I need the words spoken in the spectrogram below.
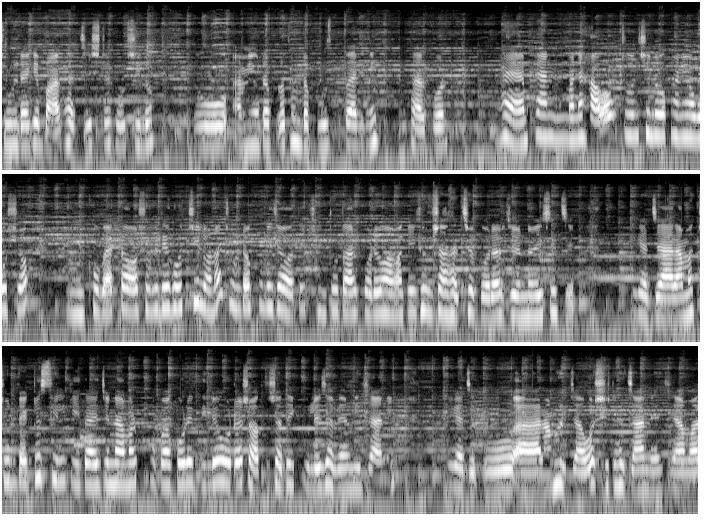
চুলটাকে বাঁধার চেষ্টা করছিল। তো আমি ওটা প্রথমটা বুঝতে পারিনি। তারপর হ্যাঁ ফ্যান মানে হাওয়াও চলছিল ওখানে অবশ্য। খুব একটা অসুবিধে হচ্ছিল না চুলটা খুলে যাওয়াতে, কিন্তু তারপরেও আমাকে খুব সাহায্য করার জন্য এসেছে। ঠিক আছে, আর আমার চুলটা একটু সিল্কি তাই জন্য আমার খোপা করে দিলেও ওটা সাথে সাথেই খুলে যাবে, আমি জানি। ঠিক আছে, তো আর আমার যাওয়া সেটা জানে যে আমার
